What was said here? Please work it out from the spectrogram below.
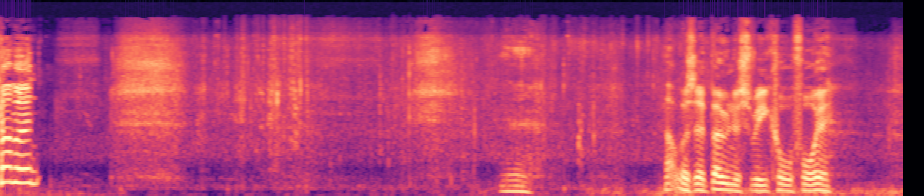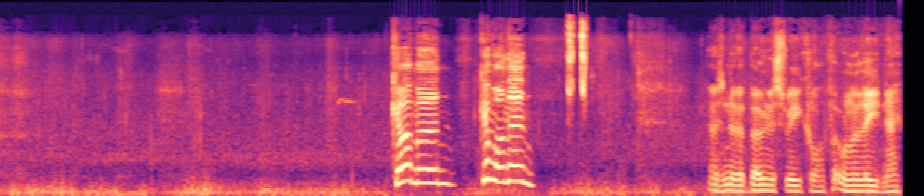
come on. Yeah. that was a bonus recall for you. Come on come on then. There's another bonus recall I'll put her on the lead now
